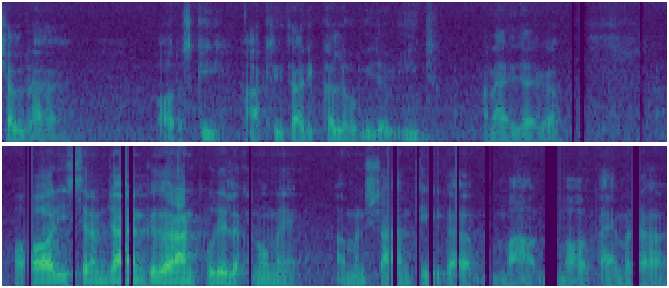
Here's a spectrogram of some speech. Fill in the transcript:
चल रहा है। और उसकी आखिरी तारीख कल होगी जब ईद मनाया जाएगा। और इस रमज़ान के दौरान पूरे लखनऊ में अमन शांति का माहौल कायम रहा।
